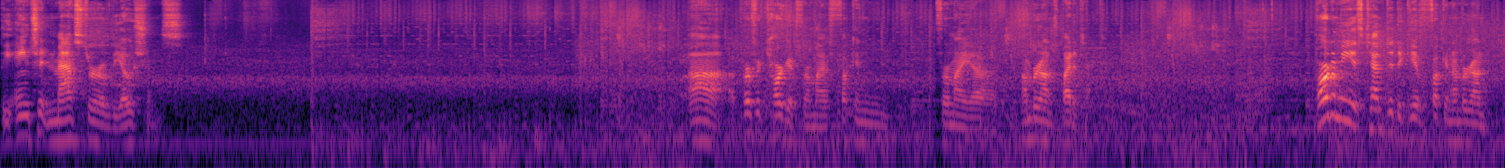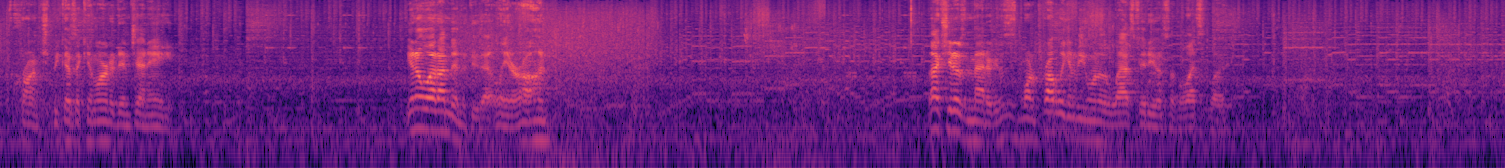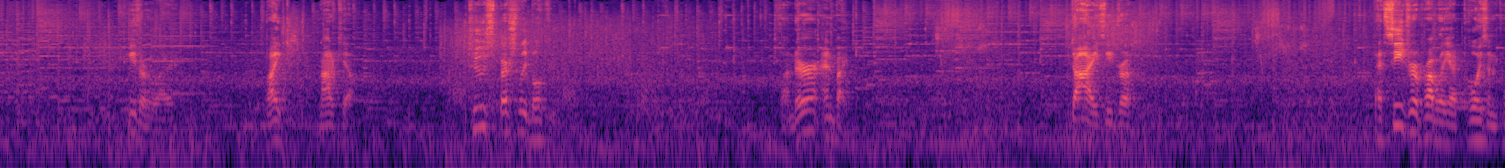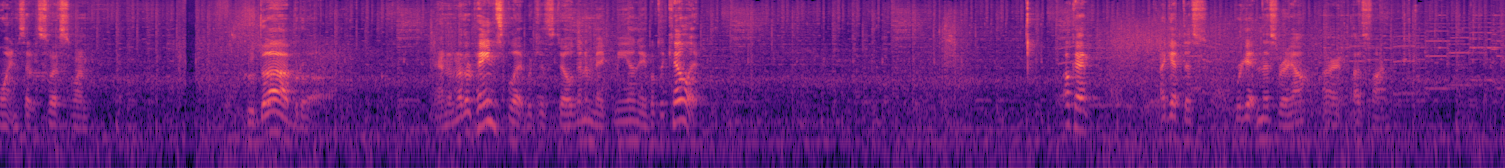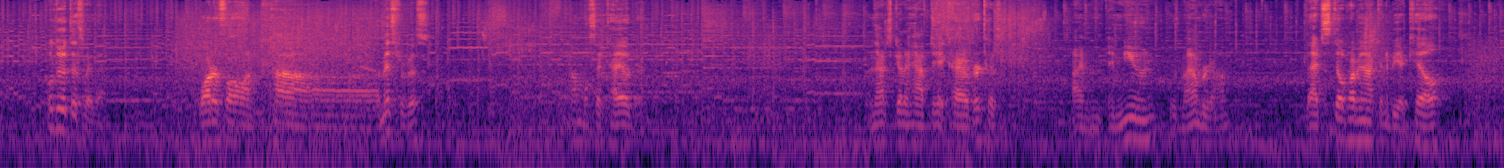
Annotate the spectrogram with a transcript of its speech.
The ancient master of the oceans. Ah, a perfect target for my fucking... for my, uh, Umbreon Bite Attack. Part of me is tempted to give fucking Umbreon Crunch because I can learn it in Gen 8. You know what? I'm gonna do that later on. Actually doesn't matter, because this is one, probably going to be one of the last videos of the Let's Play. Either way. Bite, not a kill. Two specially bulky. Thunder and Bite. Die, Seadra. That Seadra probably had Poison Point instead of Swift Swim. Kadabra. And another Pain Split, which is still going to make me unable to kill it. Okay. I get this. We're getting this right, huh? Alright, that's fine. We'll do it this way, then. Waterfall on uh, Misdreavus. Almost said Kyogre. And that's going to have to hit Kyogre because I'm immune with my Umbreon. That's still probably not going to be a kill.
